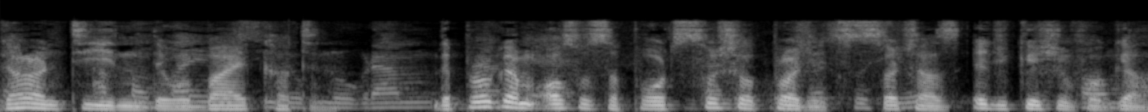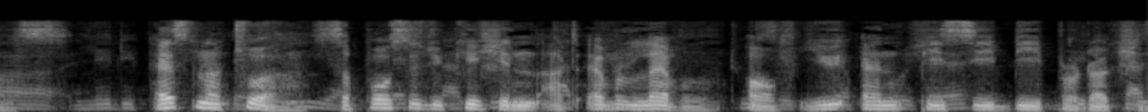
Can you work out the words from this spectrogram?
guaranteeing they will buy cotton. The program also supports social projects such as education for girls. Hess Natur supports education at every level of UNPCB production.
